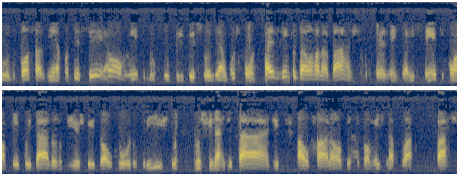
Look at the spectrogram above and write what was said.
talvez possa vir a acontecer é o um aumento do fluxo de pessoas em alguns pontos. A exemplo da Orla da Barra, estamos presentes ali sempre com aquele cuidado no que diz respeito ao Morro do Cristo, nos finais de tarde, ao farol, principalmente na sua parte,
